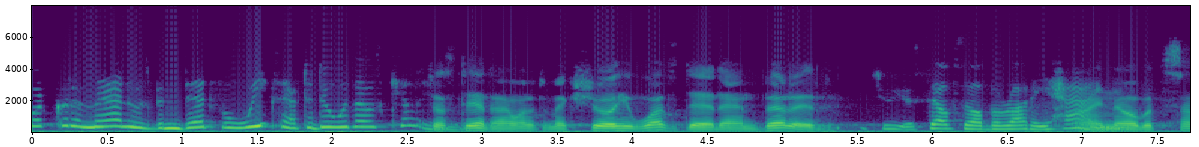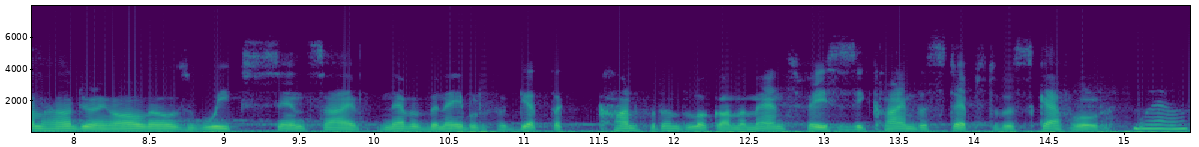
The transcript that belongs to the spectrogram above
what could a man who's been dead for weeks have to do with those killings? Just it. I wanted to make sure he was dead and buried. But you yourself saw Baratti hanged. I know, but somehow during all those weeks since, I've never been able to forget the confident look on the man's face as he climbed the steps to the scaffold. Well,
